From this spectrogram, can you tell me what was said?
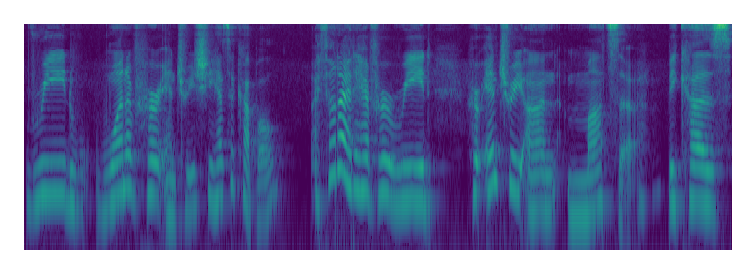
read one of her entries. She has a couple. I thought I'd have her read her entry on matzah because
